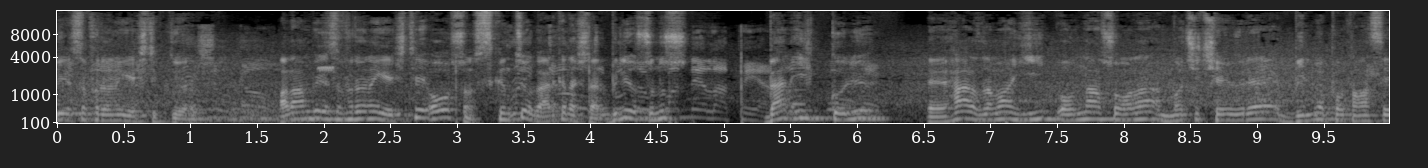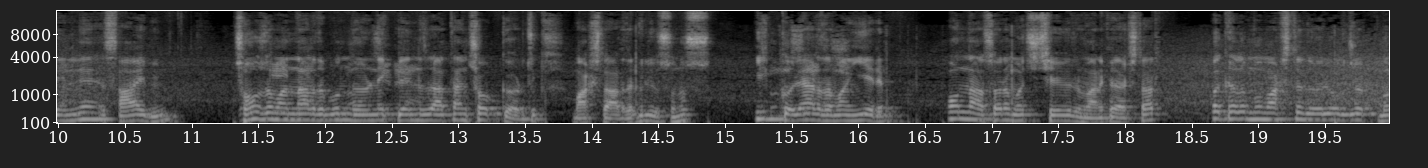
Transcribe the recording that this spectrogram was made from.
1-0 öne geçtik diyorum. Adam 1-0 öne geçti. Olsun sıkıntı yok arkadaşlar. Biliyorsunuz ben ilk golü e, her zaman yiyip ondan sonra maçı çevirebilme potansiyeline sahibim. Son zamanlarda bunun örneklerini zaten çok gördük maçlarda biliyorsunuz. İlk golü her zaman yerim. Ondan sonra maçı çeviririm arkadaşlar. Bakalım bu maçta da öyle olacak mı?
